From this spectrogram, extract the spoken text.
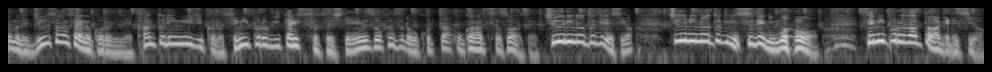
でもね13歳の頃にねカントリーミュージックのセミプロギタリストとして演奏活動を行った行ってたそうなんですよ中2の時ですよ中2の時にすでにもうセミプロだったわけですよ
